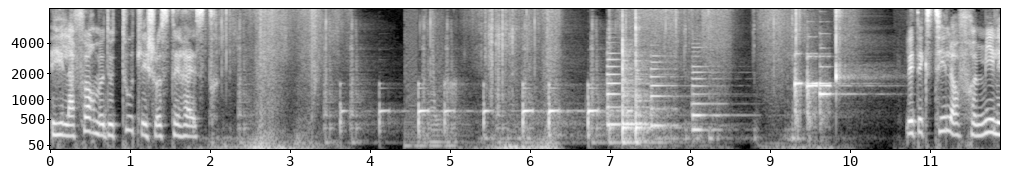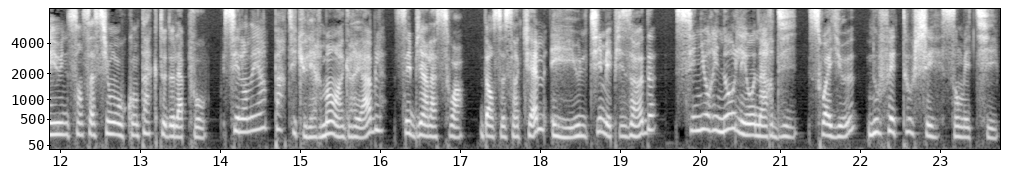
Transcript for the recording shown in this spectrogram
et la forme de toutes les choses terrestres. Les textiles offrent mille et une sensations au contact de la peau. S'il en est un particulièrement agréable, c'est bien la soie. Dans ce cinquième et ultime épisode, Signorino Leonardi, soyeux, nous fait toucher son métier.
